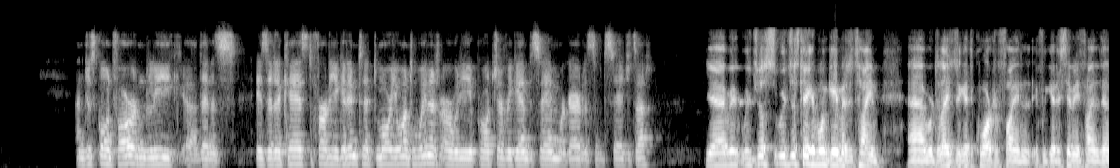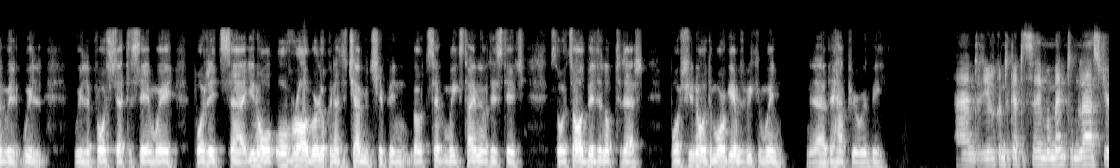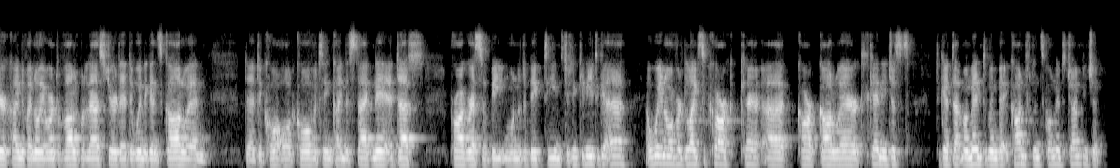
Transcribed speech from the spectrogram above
And just going forward in the league, uh, it's is it a case the further you get into it, the more you want to win it, or will you approach every game the same, regardless of the stage it's at? Yeah, we, we'll just we'll just take it one game at a time. Uh, we're delighted to get the quarter final. If we get a semi final, then we'll we'll we'll approach that the same way. But it's uh, you know overall we're looking at the championship in about seven weeks' time now at this stage, so it's all building up to that. But you know the more games we can win, uh, the happier we'll be. And you're looking to get the same momentum last year. Kind of, I know you weren't involved, but last year they had to win against Galway, and the, the whole COVID thing kind of stagnated that progress of beating one of the big teams. Do you think you need to get a, a win over the likes of Cork, uh, Cork, Galway, or Kilkenny just to get that momentum and bit of confidence going into championship?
